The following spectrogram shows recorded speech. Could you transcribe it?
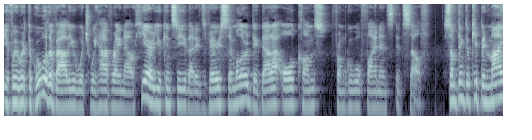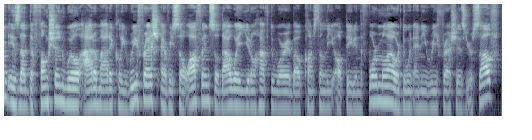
If we were to Google the value, which we have right now here, you can see that it's very similar. The data all comes from Google Finance itself. Something to keep in mind is that the function will automatically refresh every so often, so that way you don't have to worry about constantly updating the formula or doing any refreshes yourself.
